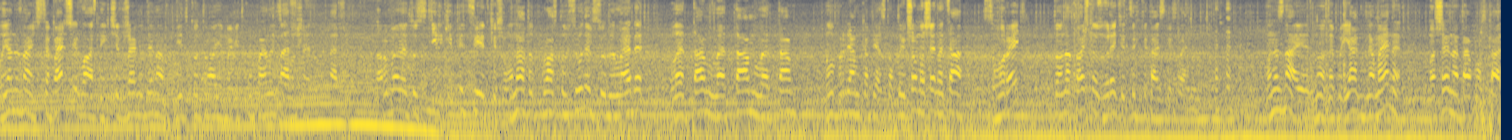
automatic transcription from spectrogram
Але я не знаю, чи це перший власник, чи вже людина від котрої ми відкупили цю Перший. машину. Перший. Наробили тут стільки підсвітки, що вона тут просто всюди, всюди леди, лед там, лед там, лед там. Ну прям капець. Тобто, якщо машина ця згорить, то вона точно згорить від цих китайських ледів. Ну не знаю, ну типу, як для мене машина, так от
